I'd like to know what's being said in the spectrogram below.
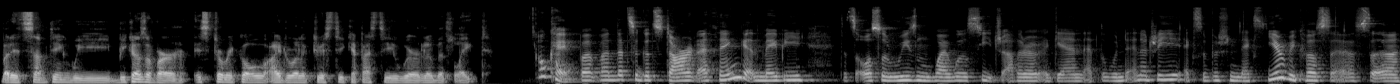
but it's something we because of our historical hydroelectricity capacity, we're a little bit late. Okay, but, but that's a good start, I think. And maybe that's also a reason why we'll see each other again at the wind energy exhibition next year, because there's uh,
